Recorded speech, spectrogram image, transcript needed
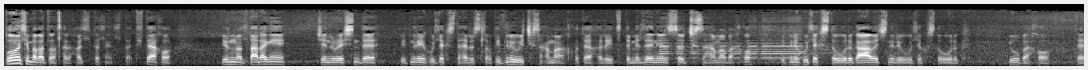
бөөнл юм байгаа болохоор холилдол юм л та. Гэтэ яг хуу ер нь бол дараагийн generation дээр бидний хүлээх хэвээр хариуцлага бидний үе ч гэсэн хамаа байхгүй те. 20 эдтэй millennials ч гэсэн хамаа байхгүй. Бидний хүлээх хэвээр үүрэг аав ээж нарын хүлээх хэвээр үүрэг юу байх вэ те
